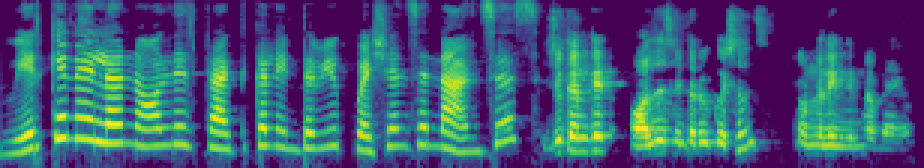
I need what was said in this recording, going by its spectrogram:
where can I learn all these practical interview questions and answers? You can get all these interview questions from the link in my bio.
